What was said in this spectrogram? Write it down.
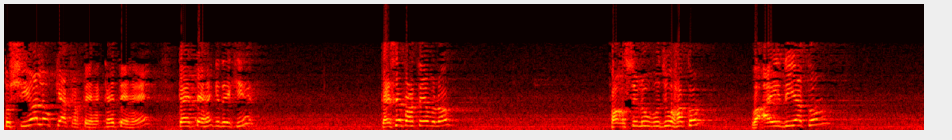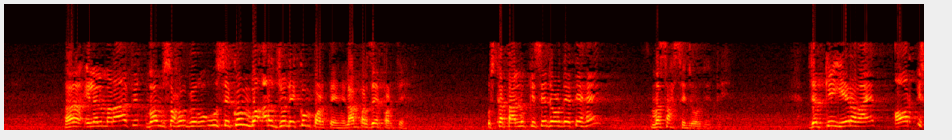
تو شیعہ لوگ کیا کرتے ہیں؟ کہتے ہیں کہتے ہیں کہ دیکھیے، کیسے پڑھتے ہیں وہ لوگ؟ فخسلو وجو حکم و آئی کم ہاں المرافق وم سہو برو سے کم و ارجن کم پڑھتے ہیں لام پر زیر پڑھتے ہیں۔ اس کا تعلق کسے جوڑ دیتے ہیں؟ مساح سے جوڑ دیتے ہیں۔ جبکہ یہ روایت اور اس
